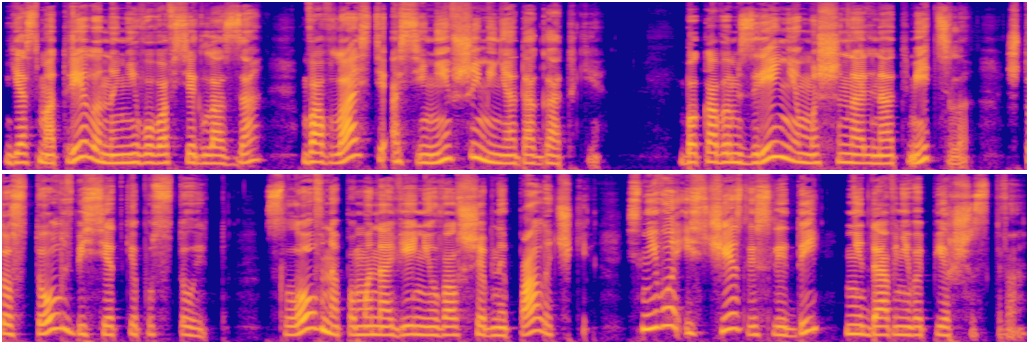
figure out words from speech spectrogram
Я смотрела на него во все глаза, во власти осенившей меня догадки. Боковым зрением машинально отметила, что стол в беседке пустует. Словно по мановению волшебной палочки с него исчезли следы недавнего пиршества.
